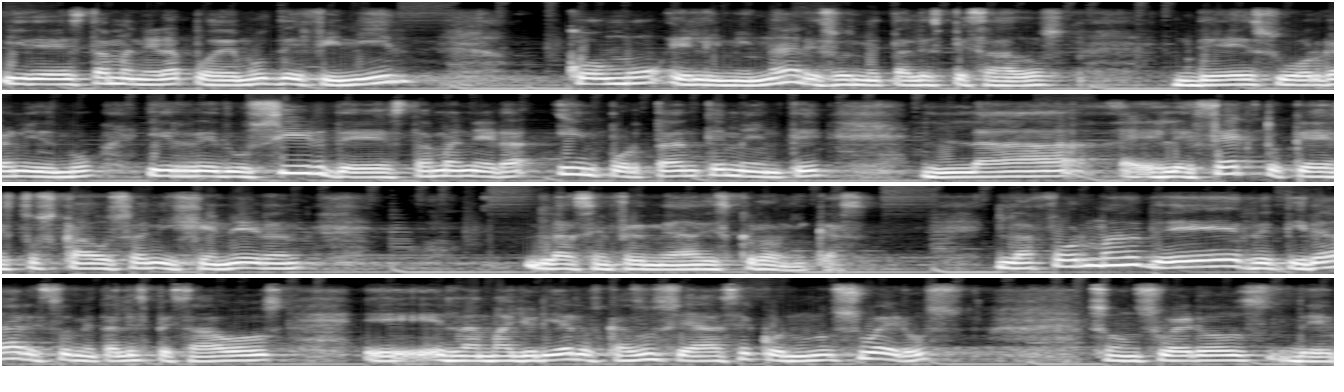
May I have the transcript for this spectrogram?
Y de esta manera podemos definir cómo eliminar esos metales pesados de su organismo y reducir de esta manera importantemente el efecto que estos causan y generan las enfermedades crónicas. La forma de retirar estos metales pesados eh, en la mayoría de los casos se hace con unos sueros. Son sueros de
